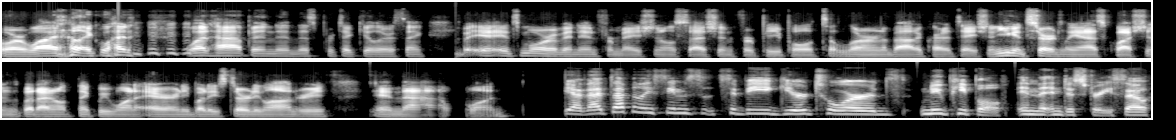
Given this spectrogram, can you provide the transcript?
Or why like what what happened in this particular thing. But it's more of an informational session for people to learn about accreditation. You can certainly ask questions but i don't think we want to air anybody's dirty laundry in that one. Yeah, that definitely seems to be geared towards new people in the industry. So,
